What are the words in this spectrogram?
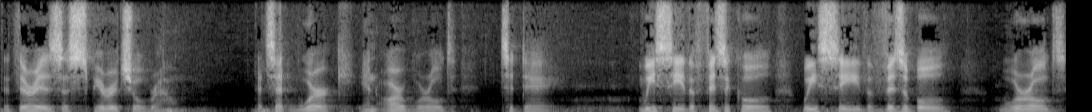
that there is a spiritual realm that's at work in our world today. We see the physical, we see the visible world,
